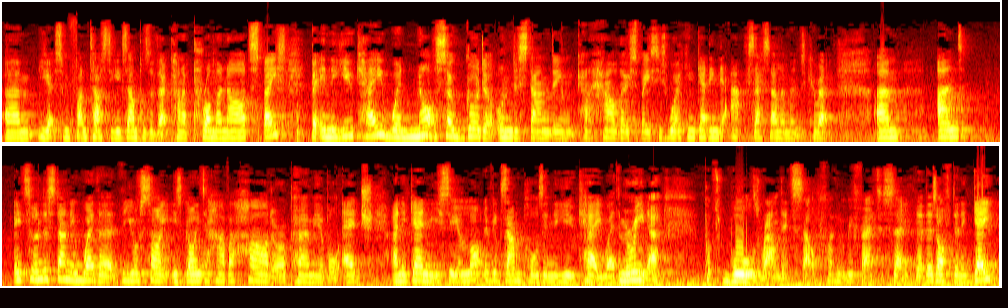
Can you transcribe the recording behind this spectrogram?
Um, you get some fantastic examples of that kind of promenade space, but in the UK, we're not so good at understanding kind of how those spaces work and getting the access elements correct. Um, and it's understanding whether the, your site is going to have a hard or a permeable edge. And again, you see a lot of examples in the UK where the marina puts walls round itself. I think it would be fair to say that there's often a gate,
